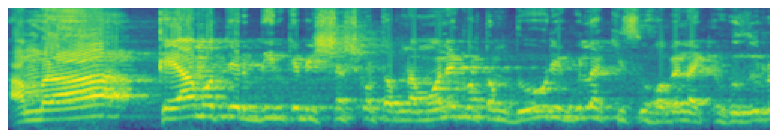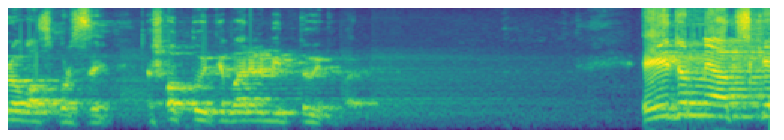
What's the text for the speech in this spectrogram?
আমরা কেয়ামতের দিনকে বিশ্বাস করতাম না, মনে করতাম, দূর, এগুলা কিছু হবে না কি হুজুররা বাস করছে। সত্য হইতে পারে মিথ্য হইতে পারে। এই জন্য আজকে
